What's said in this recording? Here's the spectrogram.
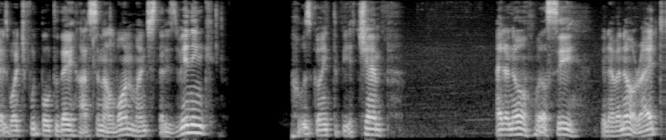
you guys watch football today? Arsenal won. Manchester is winning. Who's going to be a champ? I don't know. We'll see. You never know, right?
